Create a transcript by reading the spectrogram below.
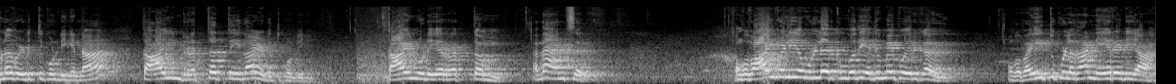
உணவு எடுத்துக்கொண்டீங்கன்னா தாயின் ரத்தத்தை தான் எடுத்துக்கொண்டீங்க. தாயினுடைய ரத்தம். அதான் ஆன்சர் உங்கள் வாய் வழியை உள்ளே இருக்கும்போது எதுவுமே போயிருக்காது. உங்கள் வயிற்றுக்குள்ளே தான் நேரடியாக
